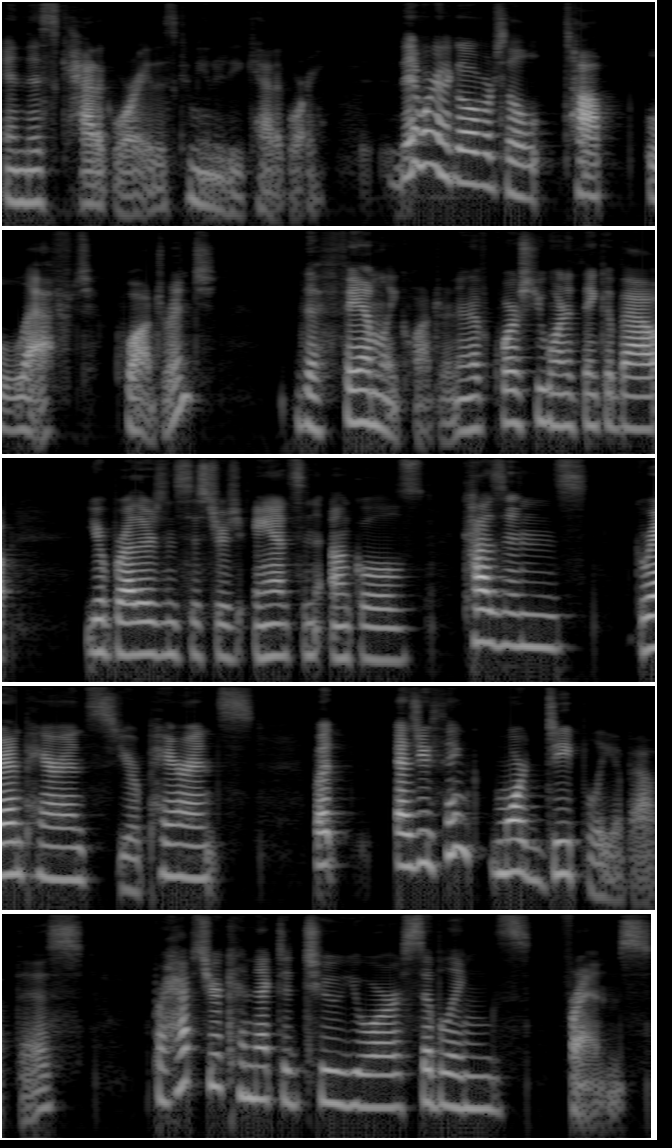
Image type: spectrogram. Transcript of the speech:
in this category, this community category. Then we're going to go over to the top left quadrant, the family quadrant. And of course, you want to think about your brothers and sisters, aunts and uncles, cousins, grandparents, your parents, but as you think more deeply about this, perhaps you're connected to your siblings' friends,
